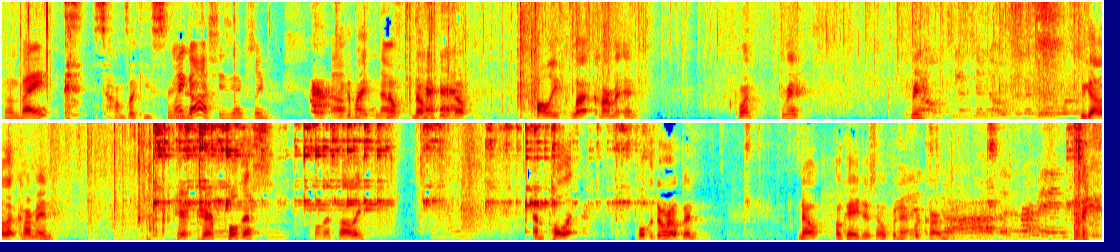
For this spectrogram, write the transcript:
One bite? Sounds like he's Oh my gosh, he's actually. Oh, take Oh, a bite. Oh, no. Nope, nope, nope. Ollie, let Karma in. Come on, come here. Come here. Don't teach him to open the door. We gotta let Karma in. Here, here, pull this. Pull this, Ollie. And pull it. Pull the door open. No, okay, just open it for Karma. Ah, let Carmen. Good.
